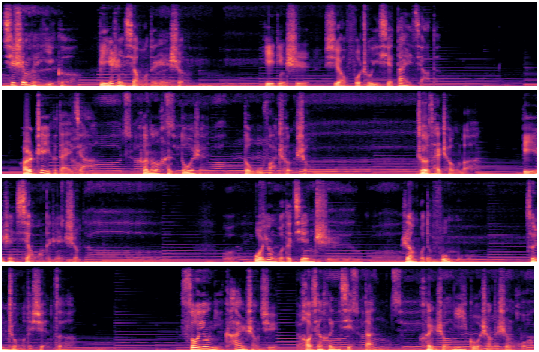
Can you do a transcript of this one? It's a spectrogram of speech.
其实每一个别人向往的人生，一定是需要付出一些代价的，而这个代价，可能很多人都无法承受，这才成了别人向往的人生。我用我的坚持，让我的父母尊重我的选择。所有你看上去好像很简单、很容易过上的生活。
